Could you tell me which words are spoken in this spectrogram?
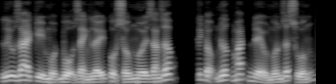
Lưu giai kỳ một bộ giành lấy cuộc sống mới dán dấp, kích động nước mắt đều muốn rớt xuống.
